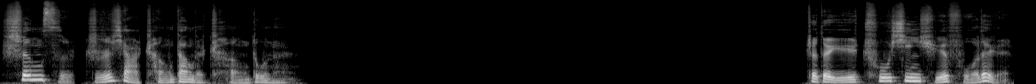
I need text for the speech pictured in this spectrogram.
生死直下承当的程度呢？这对于初心学佛的人，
